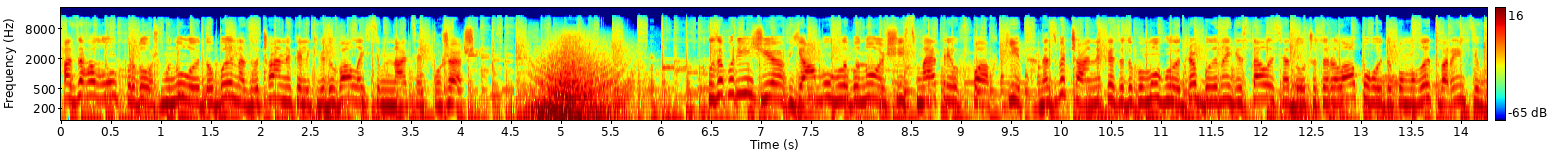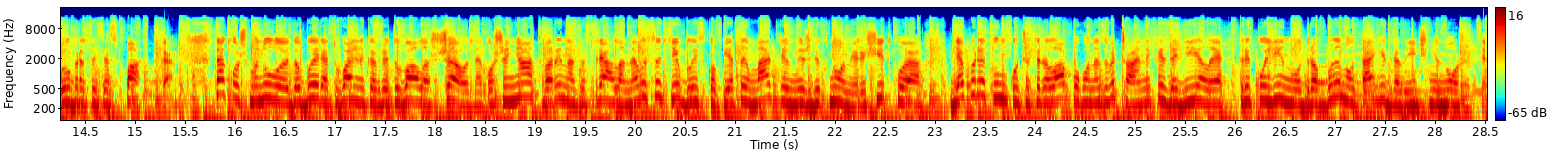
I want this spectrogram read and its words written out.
А загалом впродовж минулої доби надзвичайники ліквідували 17 пожеж. У Запоріжжі в яму глибиною 6 метрів впав кіт. Надзвичайники за допомогою драбини дісталися до чотирилапого і допомогли тваринці вибратися з пастки. Також минулої доби рятувальники врятували ще одне кошеня. Тварина застрягла на висоті близько 5 метрів між вікном і решіткою. Для порятунку чотирилапого надзвичайники задіяли триколінну драбину та гідравлічні ножиці.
